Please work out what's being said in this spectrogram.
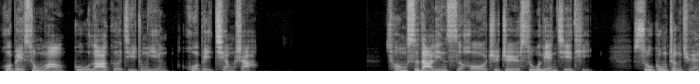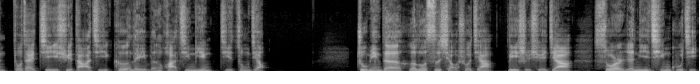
或被送往古拉格集中营，或被枪杀。从斯大林死后直至苏联解体，苏共政权都在继续打击各类文化精英及宗教。著名的俄罗斯小说家、历史学家索尔仁尼琴估计，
